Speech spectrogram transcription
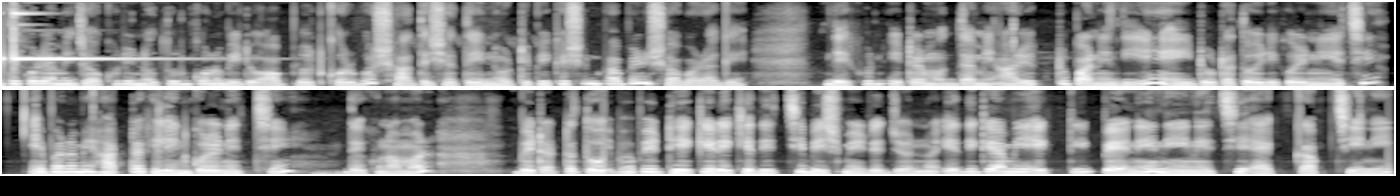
এতে করে আমি যখনই নতুন কোনো ভিডিও আপলোড করব, সাথে সাথে নোটিফিকেশন পাবেন সবার আগে। দেখুন, এটার মধ্যে আমি আর একটু পানি দিয়ে এই ডোটা তৈরি করে নিয়েছি। এবার আমি হাতটা ক্লিন করে নিচ্ছি। দেখুন, আমার বেটারটা তো এইভাবে ঢেকে রেখে দিচ্ছি বিশ মিনিটের জন্য। এদিকে আমি একটি প্যানে নিয়ে নিচ্ছি এক কাপ চিনি।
